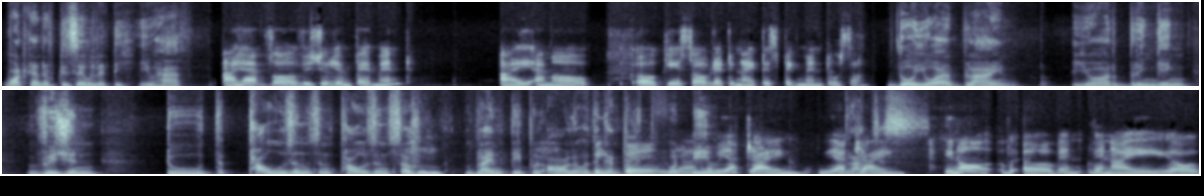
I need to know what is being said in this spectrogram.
What kind of disability you have? I have a visual impairment. I am a, a case of retinitis pigmentosa. though you are blind, you are bringing vision to the thousands and thousands of blind people all over the country with People, yeah, we are trying. We are trying. You know, uh, when when I uh,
